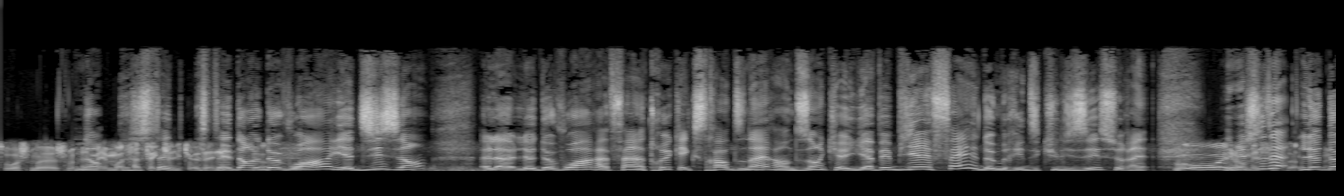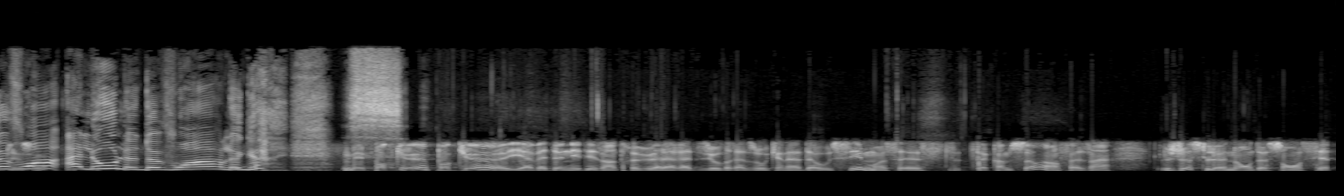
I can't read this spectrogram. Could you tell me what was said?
Tu vois, je me, je, non, mais moi, ça fait quelques années. C'était dans le Devoir. Il y a dix ans, le, le, Devoir a fait un truc extraordinaire en disant qu'il avait bien fait de me ridiculiser sur un. Oui, oui, mais non, je mais disais, le Devoir, allô, le Devoir, le gars. Mais pas que, pas que. Il avait donné des entrevues à la radio de Radio-Canada aussi. Moi, c'était comme ça, en faisant juste le nom de son site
